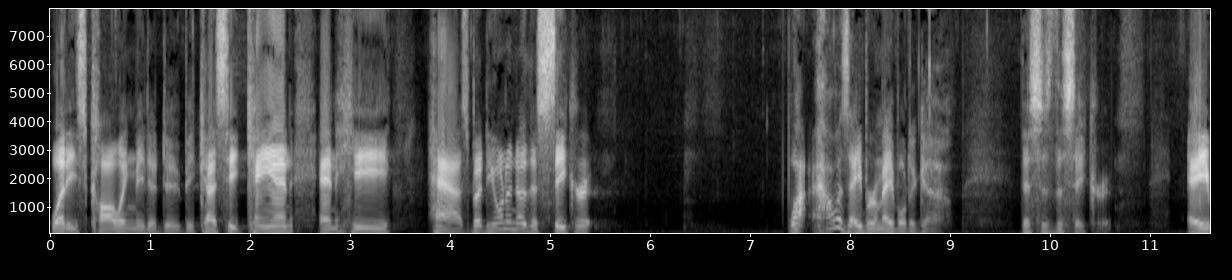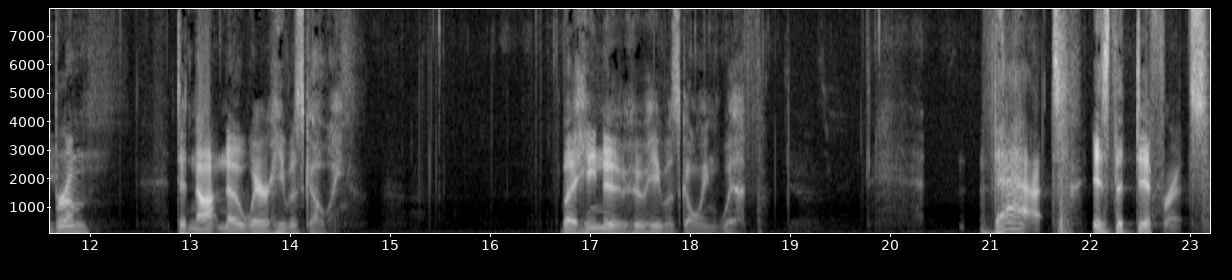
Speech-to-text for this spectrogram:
what He's calling me to do because He can and He has. But do you want to know the secret? Why, how was Abram able to go? This is the secret. Abram did not know where he was going but he knew who he was going with. That is the difference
